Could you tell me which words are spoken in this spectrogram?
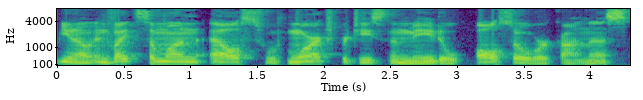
you know invite someone else with more expertise than me to also work on this.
